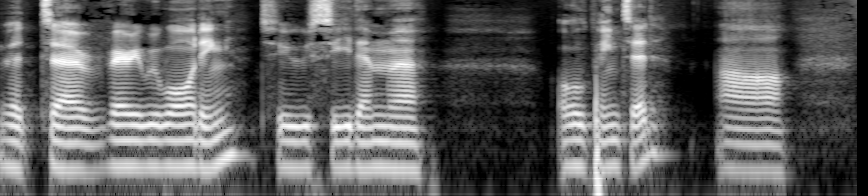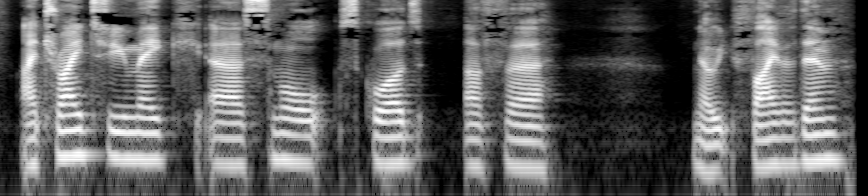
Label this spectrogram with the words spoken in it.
but uh, very rewarding to see them uh, all painted. Uh, I try to make a small squad of, uh, no, five of them,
